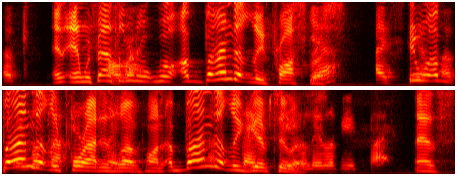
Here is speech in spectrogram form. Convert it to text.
Okay. And, and we found that the All Lord will, will abundantly prosper Yeah. us. I He will okay, we'll abundantly pour out his later. love upon us, abundantly Thank give to you, us, Little of you. Bye. as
